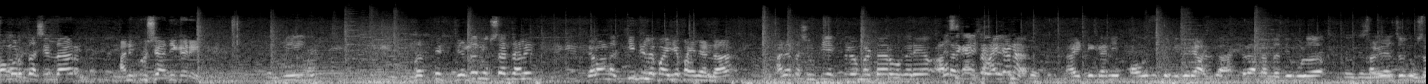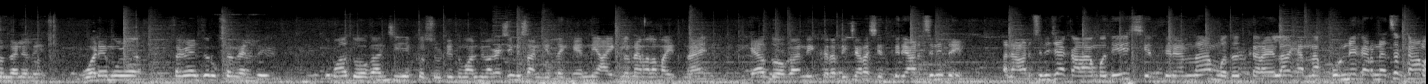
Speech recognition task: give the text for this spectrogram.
समोर तहसीलदार आणि कृषी अधिकारी. प्रत्येक ज्याचं नुकसान झाले त्याला नक्की दिलं पाहिजे पहिल्यांदा. आणि आता शेवटी एक किलोमीटर वगैरे आता काय आहे का ना. काही ठिकाणी पाऊस कमी जरी असला तर आता नदीमुळं सगळ्यांचं नुकसान झालेलं आहे. वड्यामुळं सगळ्यांचं नुकसान झालेलं आहे. तुम्हाला दोघांची एक कसोटी तुम्हाला मी मगाशी मी सांगितलं की यांनी ऐकलं नाही मला माहीत नाही. या दोघांनी खरं बिचारा शेतकरी अडचणीत आहे. आणि अडचणीच्या काळामध्ये शेतकऱ्यांना मदत करायला ह्यांना पुण्य करण्याचं काम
